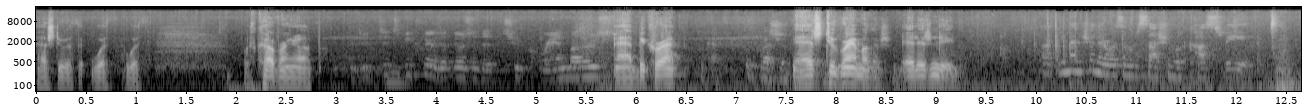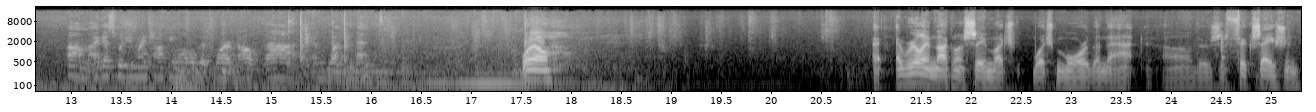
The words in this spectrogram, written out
It has to do with with with, with covering up. To, to be clear, that those are the two grandmothers? That'd be correct. Good question. Yeah, it's two grandmothers. It is indeed. Uh, You mentioned there was an obsession with custody. Um, I guess, would you mind talking a little bit more about that and what it meant? Well, I, I really am not going to say much, much more than that. Uh, there's a fixation.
